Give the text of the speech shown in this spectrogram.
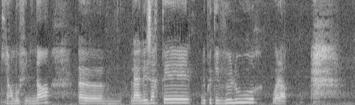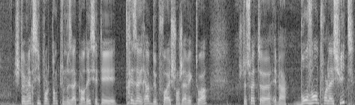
qui est un mot féminin. Euh, la légèreté, le côté velours, voilà. Je te remercie pour le temps que tu nous as accordé. C'était très agréable de pouvoir échanger avec toi. Je te souhaite euh, eh ben, bon vent pour la suite,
